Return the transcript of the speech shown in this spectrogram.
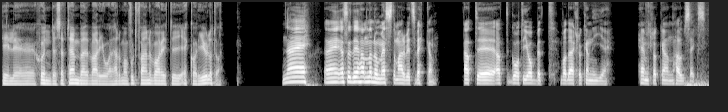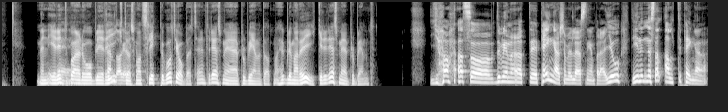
till eh, 7 september varje år. Hade man fortfarande varit i ekorrhjulet då? Nej, alltså det handlar nog mest om arbetsveckan. Att, eh, att gå till jobbet, vara där klockan nio, hem klockan halv sex. Men är det inte Eh, bara då att bli fem rik dagar då, som att slippa gå till jobbet? Är det inte det som är problemet då? Att man, hur blir man rik? Är det det som är problemet? Ja, alltså, du menar att det är pengar som är lösningen på det här? Jo, det är nästan alltid pengarna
